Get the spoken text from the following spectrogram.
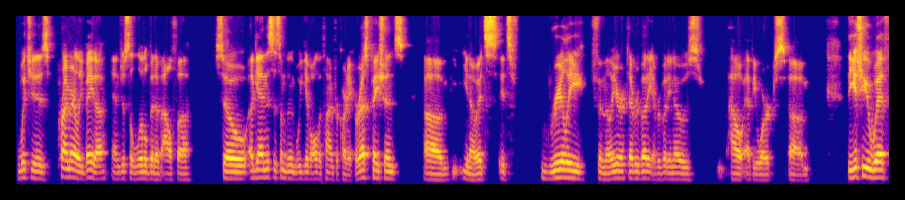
which is primarily beta and just a little bit of alpha. So again, this is something we give all the time for cardiac arrest patients. Um, you know, it's it's really familiar to everybody. Everybody knows how epi works. Um, the issue with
